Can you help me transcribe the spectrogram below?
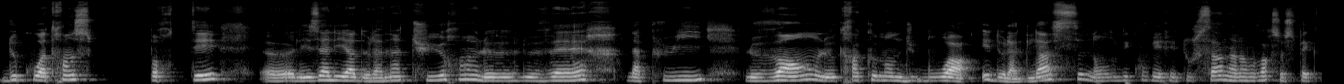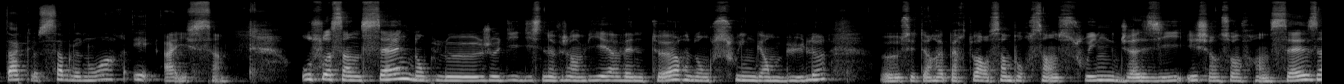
de quoi porter euh, les aléas de la nature, hein, le, le, verre, la pluie, le vent, le craquement du bois et de la glace. Donc vous découvrirez tout ça en allant voir ce spectacle Sable Noir et Ice. Au 65, donc le jeudi 19 janvier à 20h, donc Swing en bulle. Euh, c'est un répertoire 100% swing, jazzy et chansons françaises.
